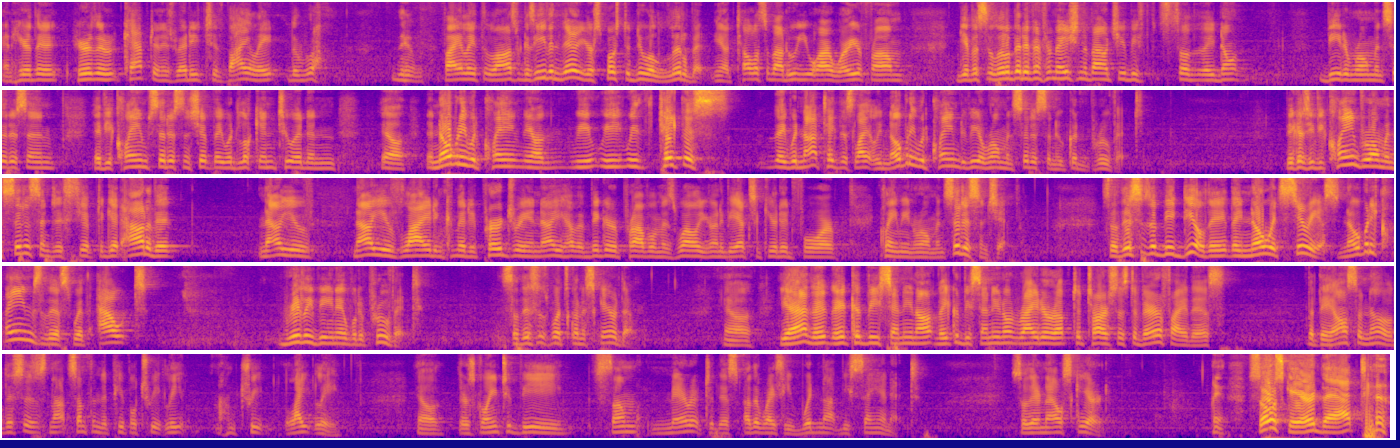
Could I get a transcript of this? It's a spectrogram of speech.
And here the, here the captain is ready to violate the, violate the laws because even there you're supposed to do a little bit. You know, tell us about who you are, where you're from, give us a little bit of information about you so that they don't beat a Roman citizen. If you claim citizenship, they would look into it and you know, and nobody would claim, you know, we, we, we take this, they would not take this lightly. Nobody would claim to be a Roman citizen who couldn't prove it. Because if you claimed Roman citizenship to get out of it, now you've now you've lied and committed perjury, and now you have a bigger problem as well. You're going to be executed for claiming Roman citizenship. So this is a big deal. They, they know it's serious. Nobody claims this without really being able to prove it. So this is what's going to scare them. You know, yeah, they, they could be sending out they could be sending a writer up to Tarsus to verify this, but they also know this is not something that people treat le- treat lightly you know, there's going to be some merit to this, otherwise, he would not be saying it. So they're now scared. So scared that,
